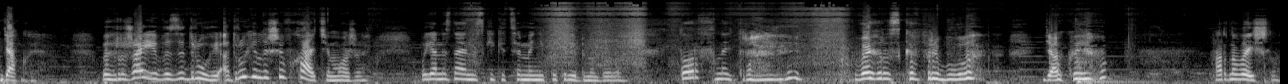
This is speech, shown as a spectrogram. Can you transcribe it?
Дякую. Вигружай і вези другий, а другий лише в хаті може. Бо я не знаю, наскільки це мені потрібно було. Торф нейтральний. Вигрузка прибула. Дякую. Гарно вийшло.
